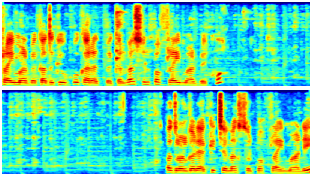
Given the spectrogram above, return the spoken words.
ಫ್ರೈ ಮಾಡಬೇಕು. ಅದಕ್ಕೆ ಉಪ್ಪು ಖಾರ ಹತ್ಬೇಕಲ್ವ ಸ್ವಲ್ಪ ಫ್ರೈ ಮಾಡಬೇಕು. ಅದರೊಳಗಡೆ ಹಾಕಿ ಚೆನ್ನಾಗಿ ಸ್ವಲ್ಪ ಫ್ರೈ ಮಾಡಿ.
